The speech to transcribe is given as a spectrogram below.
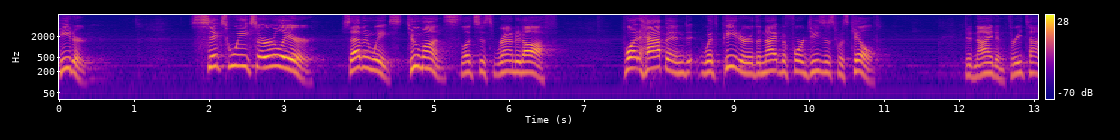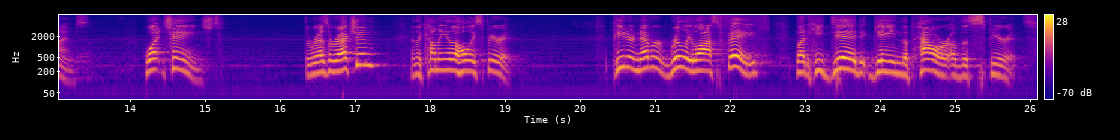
Peter. Six weeks earlier, seven weeks, two months, let's just round it off. What happened with Peter the night before Jesus was killed? He denied him three times. What changed? The resurrection and the coming of the Holy Spirit. Peter never really lost faith, but he did gain the power of the Spirit.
